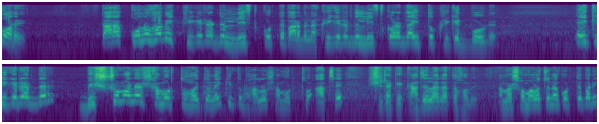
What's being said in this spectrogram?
করে তারা কোনোভাবেই ক্রিকেটারদের লিফট করতে পারবে না। ক্রিকেটারদের লিফট করার দায়িত্ব ক্রিকেট বোর্ডের। এই ক্রিকেটারদের বিশ্বমানের সামর্থ্য হয়তো নেই, কিন্তু ভালো সামর্থ্য আছে, সেটাকে কাজে লাগাতে হবে। আমরা সমালোচনা করতে পারি,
